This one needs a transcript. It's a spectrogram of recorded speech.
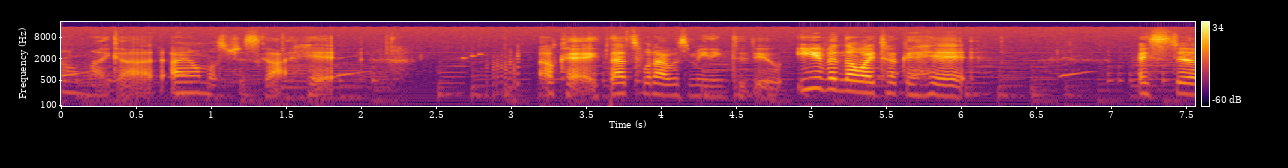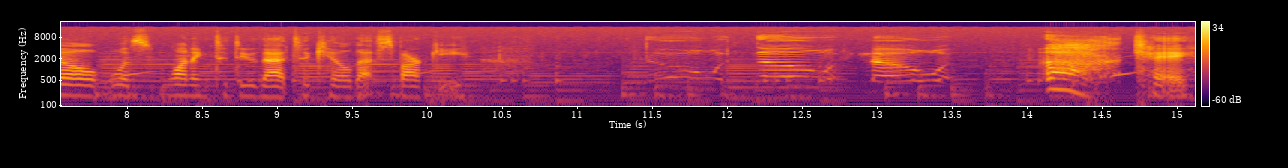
Oh my god, I almost just got hit. Okay, that's what I was meaning to do. Even though I took a hit, I still was wanting to do that to kill that Sparky. No, no, no. Ugh, okay.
